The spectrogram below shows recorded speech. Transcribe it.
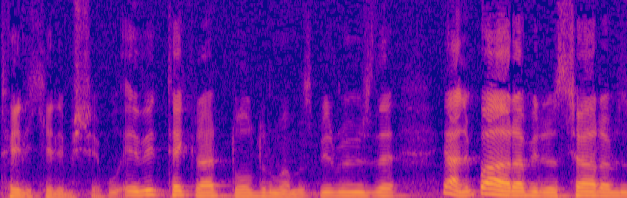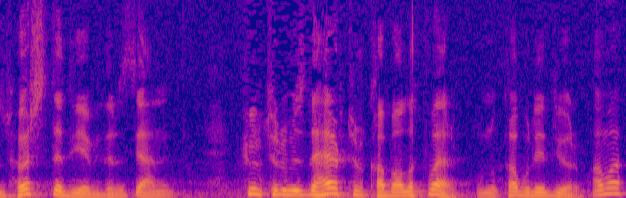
tehlikeli bir şey. Bu evi tekrar doldurmamız, birbirimizle yani bağırabiliriz, çağırabiliriz, höst de diyebiliriz. Yani kültürümüzde her tür kabalık var. Bunu kabul ediyorum. Ama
